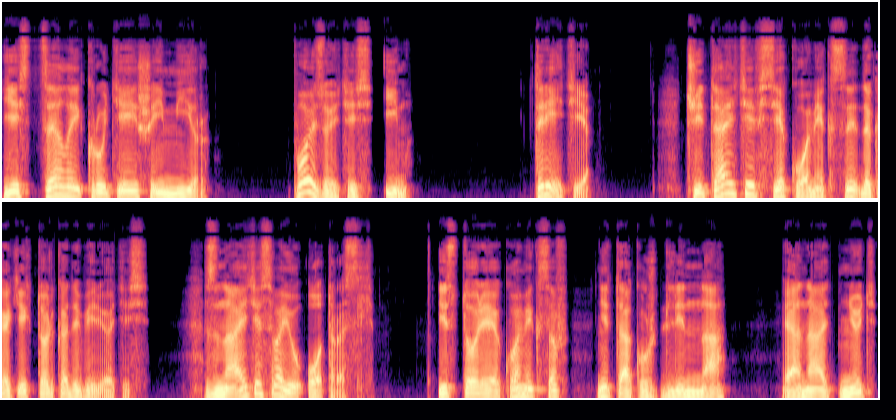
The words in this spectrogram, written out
есть целый крутейший мир. Пользуйтесь им. Третье. Читайте все комиксы, до каких только доберетесь. Знайте свою отрасль. История комиксов не так уж длинна, и она отнюдь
